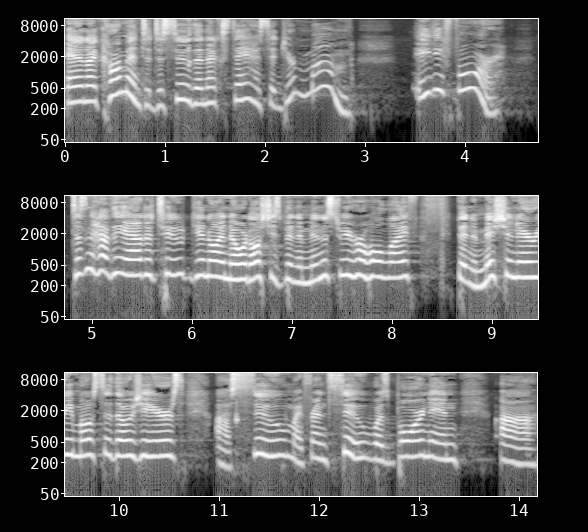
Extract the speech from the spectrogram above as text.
And I commented to Sue the next day, I said, Your mom, 84 doesn't have the attitude, you know, I know it all. She's been in ministry her whole life, been a missionary most of those years. Uh, Sue, my friend Sue, was born in uh,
